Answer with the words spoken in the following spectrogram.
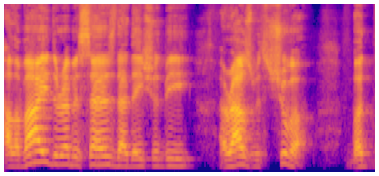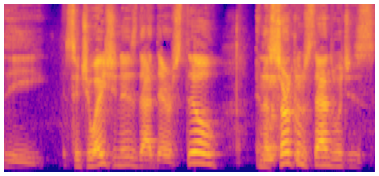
Halavai, the Rebbe says that they should be aroused with shuva, but the situation is that they're still in a circumstance which is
